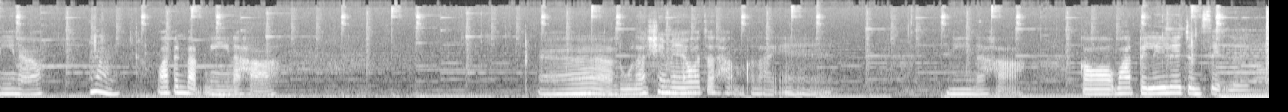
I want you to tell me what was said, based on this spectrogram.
นี่นะวาดเป็นแบบนี้นะคะอ่ารู้แล้วใช่ไหมว่าจะทำอะไรแอบนี่นะคะ ก็วาดไปเรื่อยๆจนเสร็จเลยเนาะ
